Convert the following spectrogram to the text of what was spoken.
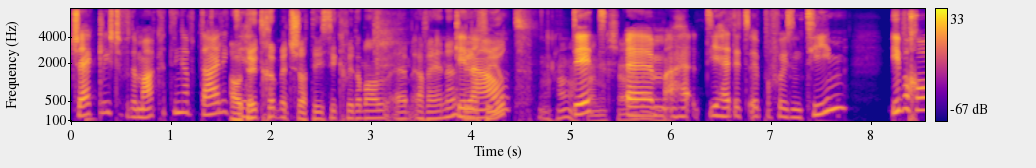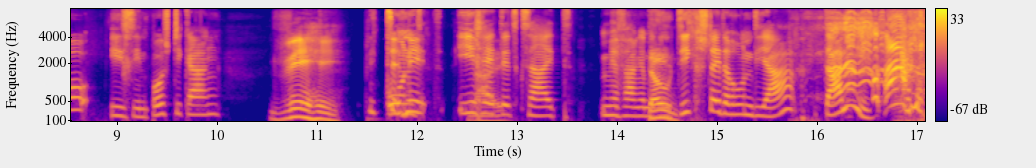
Checkliste von der Marketingabteilung. Auch Die dort könnte man die Statistik wieder mal ähm, erwähnen. Genau. Wer führt. Aha, Dort, ähm, die hat jetzt jemand von unserem Team bekommen, in seinen Posteingang. Wehe. Bitte Und nicht. ich Nein. hätte jetzt gesagt, Wir fangen Don't. mit dem dicksten in der Runde an. Dani!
